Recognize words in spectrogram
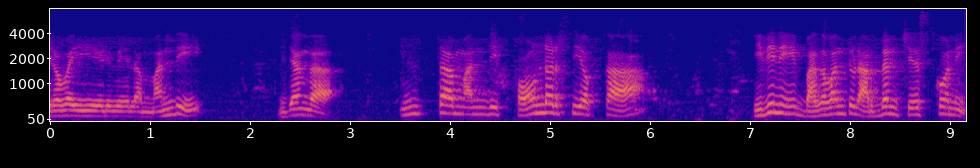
ఇరవై ఏడు వేల మంది నిజంగా ఇంతమంది ఫౌండర్స్ యొక్క ఇదిని భగవంతుడు అర్థం చేసుకొని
